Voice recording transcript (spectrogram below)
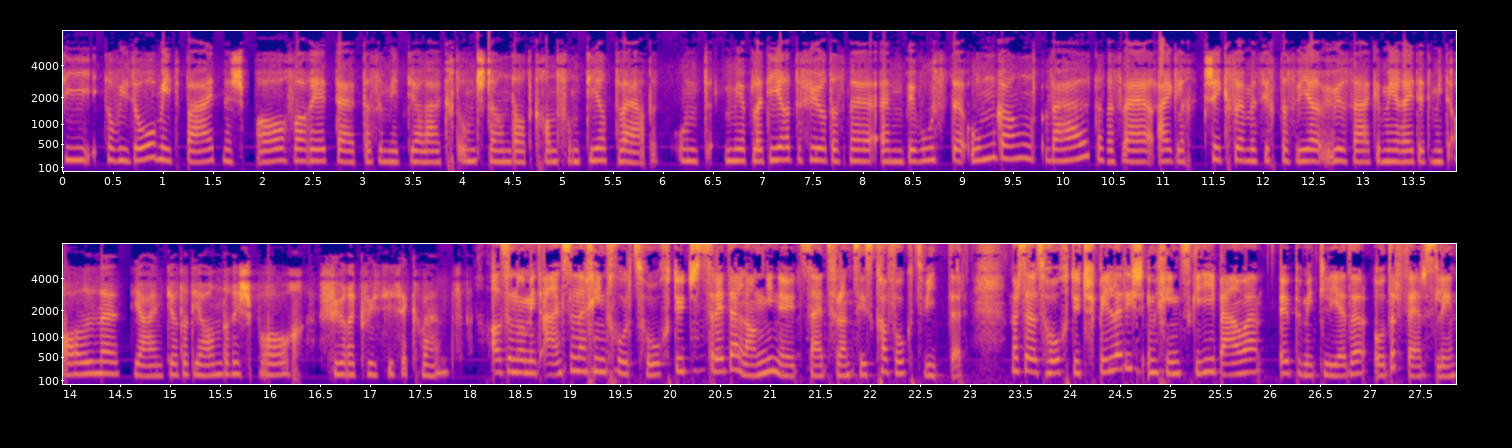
sie sowieso mit beiden Sprachvarietäten, also mit Dialekt und Standard, konfrontiert werden. Und wir plädieren dafür, dass man einen bewussten Umgang wählt. Es wäre eigentlich geschickt, wenn man sich das wie würde sagen, wir reden mit allen die eine oder die andere Sprache für eine gewisse Sequenz. Also nur mit einzelnen Kindern kurz Hochdeutsch zu reden, lange nicht, sagt Franziska Vogt weiter. Man soll das Hochdeutsch spielerisch im Kindski einbauen, etwa mit Liedern oder Versli.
